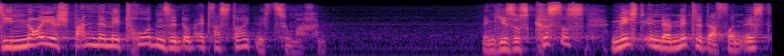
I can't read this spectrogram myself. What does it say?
die neue spannende Methoden sind, um etwas deutlich zu machen. Wenn Jesus Christus nicht in der Mitte davon ist,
